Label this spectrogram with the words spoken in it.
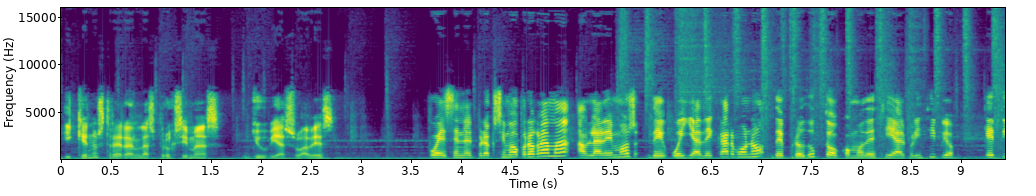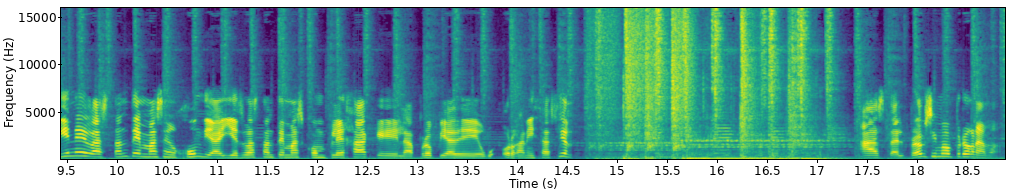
¿Y qué nos traerán las próximas lluvias suaves? Pues en el próximo programa hablaremos de huella de carbono de producto, como decía al principio, que tiene bastante más enjundia y es bastante más compleja que la propia de organización. Hasta el próximo programa.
